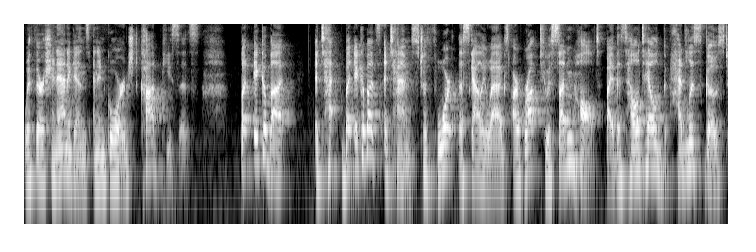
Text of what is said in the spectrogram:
with their shenanigans and engorged cod pieces. But Ichabod but Ichabod's attempts to thwart the scallywags are brought to a sudden halt by the telltale headless ghost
